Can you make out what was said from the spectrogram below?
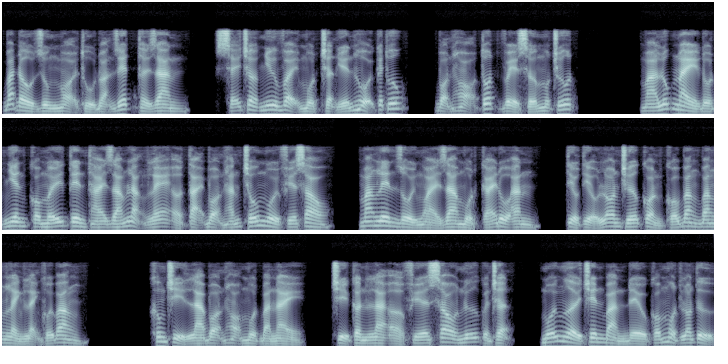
bắt đầu dùng mọi thủ đoạn giết thời gian, sẽ chờ như vậy một trận yến hội kết thúc, bọn họ tốt về sớm một chút. Mà lúc này đột nhiên có mấy tên thái giám lặng lẽ ở tại bọn hắn chỗ ngồi phía sau, mang lên rồi ngoài ra một cái đồ ăn, tiểu tiểu lon chứa còn có băng băng lạnh lạnh khối băng. Không chỉ là bọn họ một bàn này, chỉ cần là ở phía sau nữ quyền trận, mỗi người trên bàn đều có một lon tử,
